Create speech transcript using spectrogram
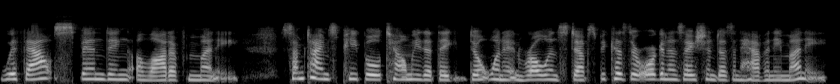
without spending a lot of money. Sometimes people tell me that they don't want to enroll in STEPS because their organization doesn't have any money.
